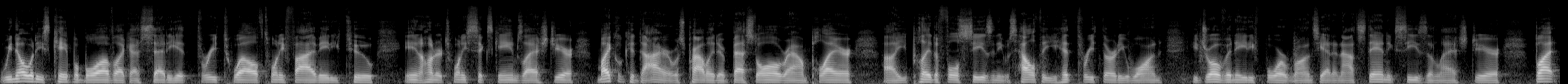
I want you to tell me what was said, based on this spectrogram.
We know what he's capable of. Like I said, he hit 312, 25, 82 in 126 games last year. Michael Cuddyer was probably their best all around player. Uh, he played a full season. He was healthy. He hit 331. He drove in 84 runs. He had an outstanding season last year. But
